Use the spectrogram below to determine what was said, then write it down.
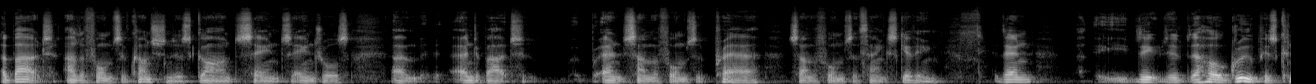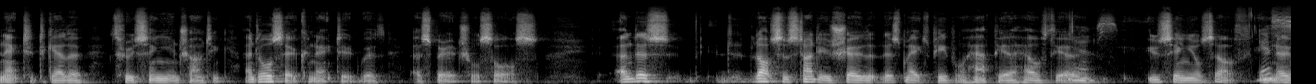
about other forms of consciousness, God, saints, angels, um, and about and some are forms of prayer, some are forms of thanksgiving. Then the, the, the whole group is connected together through singing and chanting, and also connected with a spiritual source. And this lots of studies show that this makes people happier, healthier. Yes. You sing yourself. Yes, you know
